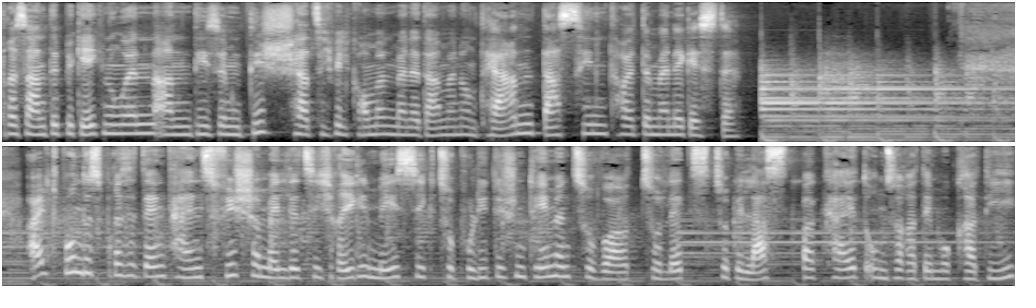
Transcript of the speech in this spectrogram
Interessante Begegnungen an diesem Tisch. Herzlich willkommen, meine Damen und Herren. Das sind heute meine Gäste. Altbundespräsident Heinz Fischer meldet sich regelmäßig zu politischen Themen zu Wort, zuletzt zur Belastbarkeit unserer Demokratie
